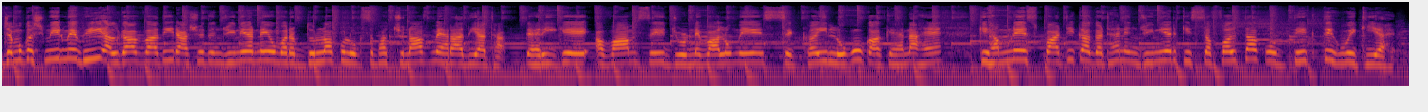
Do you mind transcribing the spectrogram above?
जम्मू कश्मीर में भी अलगाववादी राशिद इंजीनियर ने उमर अब्दुल्ला को लोकसभा चुनाव में हरा दिया था। तहरीके अवाम से जुड़ने वालों में से कई लोगों का कहना है कि हमने इस पार्टी का गठन इंजीनियर की सफलता को देखते हुए किया है।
